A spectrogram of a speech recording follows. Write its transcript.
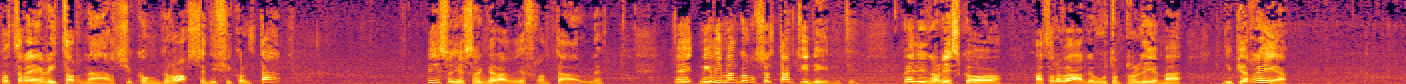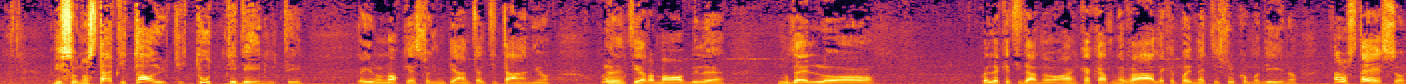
potrei ritornarci con grosse difficoltà, penso di essere in grado di affrontarle. E mi rimangono soltanto i denti quelli non riesco a trovarli, ho avuto un problema di piorrea, mi sono stati tolti tutti i denti, io non ho chiesto gli impianti al titanio, una dentiera mobile, modello, quelle che ti danno anche a carnevale, che poi metti sul comodino, ma lo stesso,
